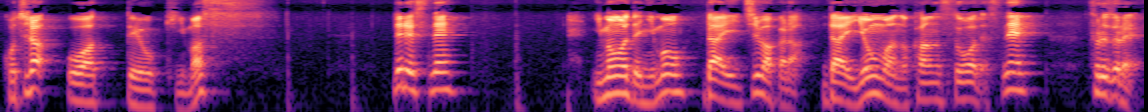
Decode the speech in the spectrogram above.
こちら終わっておきます。でですね、今までにも第1話から第4話の感想はですね、それぞれ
